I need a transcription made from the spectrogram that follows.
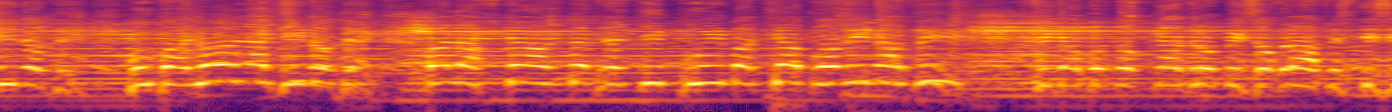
γίνονται, μου πάνε όλα γίνονται Μ' όλα αυτά μέχρι εκεί που η ματιά μπορεί να δει. Φύγα από το κάδρο μη ζωγράφεις της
